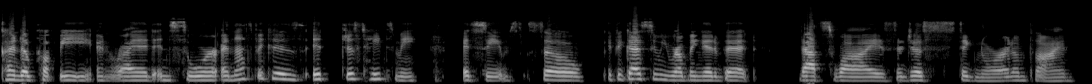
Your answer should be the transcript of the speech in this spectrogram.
kind of puffy and red and sore, and that's because it just hates me, it seems. So, if you guys see me rubbing it a bit, that's why, so just ignore it, I'm fine.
